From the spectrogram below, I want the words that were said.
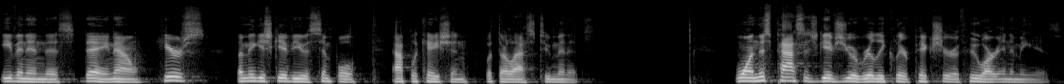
even in this day. Now, here's, let me just give you a simple application with our last two minutes. One, this passage gives you a really clear picture of who our enemy is.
